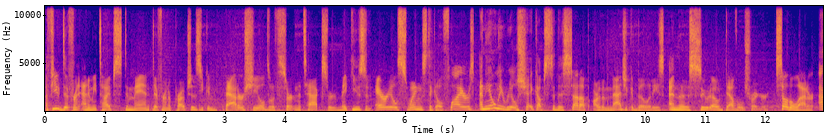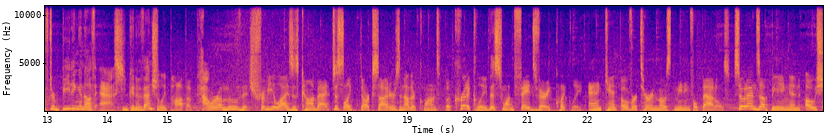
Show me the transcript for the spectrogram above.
A few different enemy types demand different approaches. You can batter shields with certain attacks, or make use of aerial swings to kill flyers, and the only real shakeups to this setup are the magic abilities and the pseudo devil trigger. So the latter. After beating enough ass, you can eventually pop a power-up move that trivializes combat just like Darksiders and other clones, but critically, this one fades very quickly and can't overturn most meaningful battles. So it ends up being an oh sh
